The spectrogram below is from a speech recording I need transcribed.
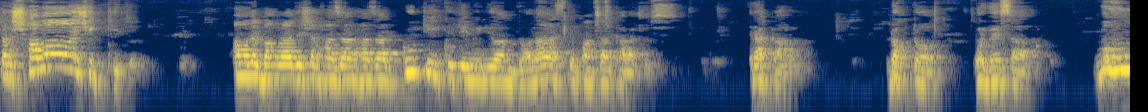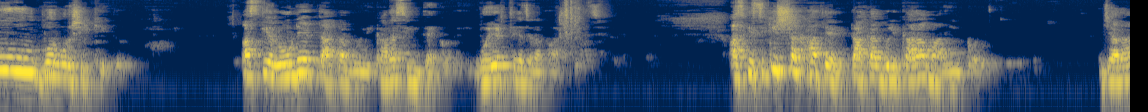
তারা সবাই শিক্ষিত। আমাদের বাংলাদেশের হাজার হাজার কোটি কোটি মিলিয়ন ডলার আজকে পাচার কারা করছে? এরা কারা? ডক্টর, প্রফেসর, বহু বড় বড় শিক্ষিত। আজকে রোডের টাকাগুলি কারা চিন্তায় করে? বইয়ের থেকে যারা পাশ করেছে। আজকে চিকিৎসা খাতের টাকাগুলি কারা মার্জিন করে? যারা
